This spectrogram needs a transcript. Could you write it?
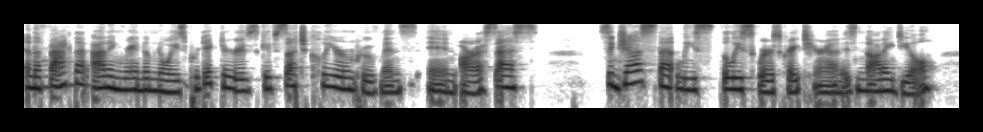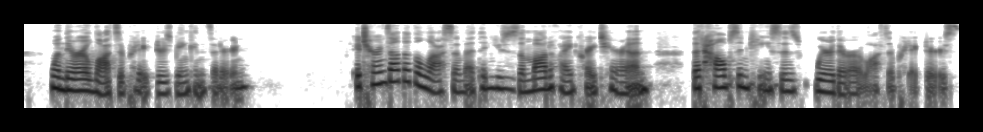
and the fact that adding random noise predictors gives such clear improvements in RSS suggests that least the least squares criterion is not ideal when there are lots of predictors being considered. It turns out that the lasso method uses a modified criterion that helps in cases where there are lots of predictors.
